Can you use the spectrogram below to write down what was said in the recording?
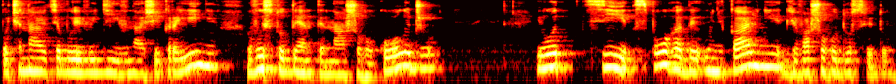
Починаються бойові дії в нашій країні, ви студенти нашого коледжу. І от ці спогади унікальні для вашого досвіду.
